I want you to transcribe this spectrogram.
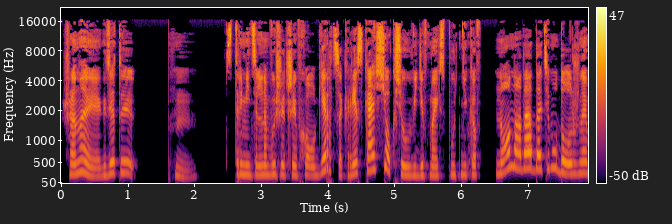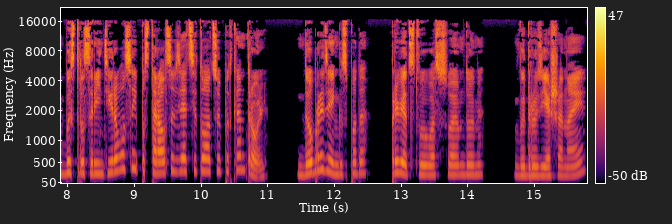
«Шаная, где ты...» Хм. Стремительно вышедший в холл герцог резко осекся, увидев моих спутников, но надо отдать ему должное, быстро сориентировался и постарался взять ситуацию под контроль. «Добрый день, господа. Приветствую вас в своем доме». Вы друзья Шанаи?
